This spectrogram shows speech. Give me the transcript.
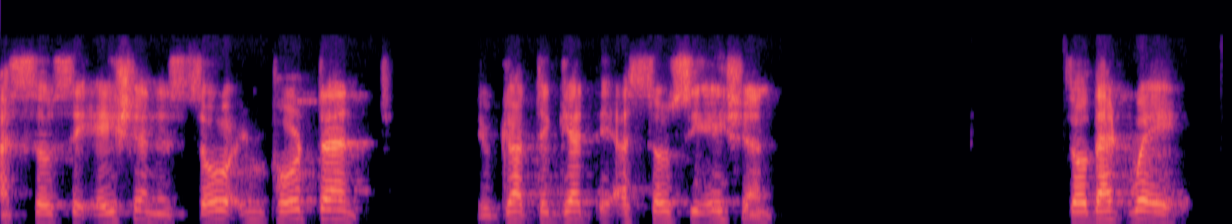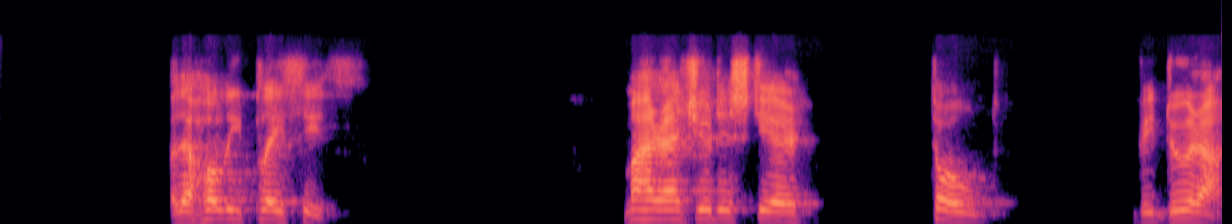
association is so important. You've got to get the association. So that way, the holy places, Maharaj Yudhisthira told Vidura,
